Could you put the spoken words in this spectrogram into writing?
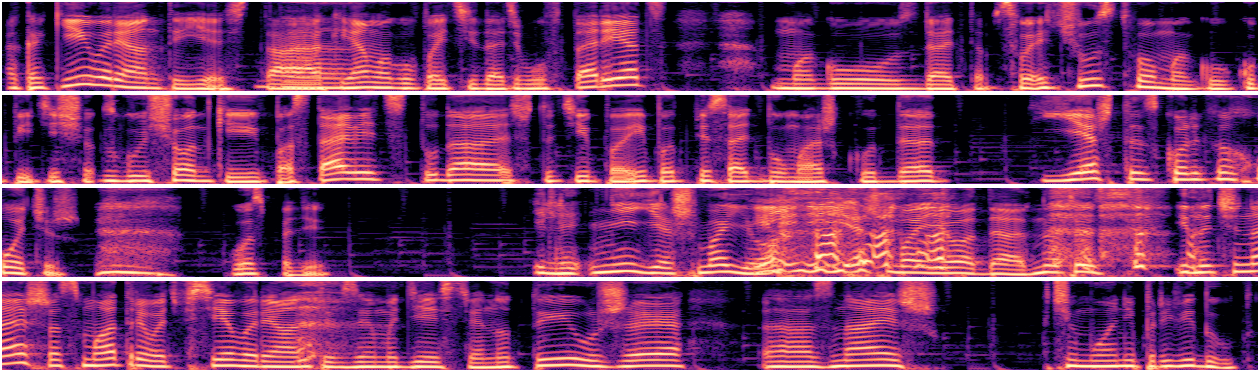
а какие варианты есть? Да. Так, я могу пойти дать ему в торец, могу сдать там свои чувства, могу купить еще сгущенки и поставить туда, что типа, и подписать бумажку. Да ешь ты сколько хочешь. Господи. Или не ешь мое. Или не ешь мое, да. Ну, то есть, и начинаешь рассматривать все варианты взаимодействия, но ты уже э, знаешь, чему они приведут.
